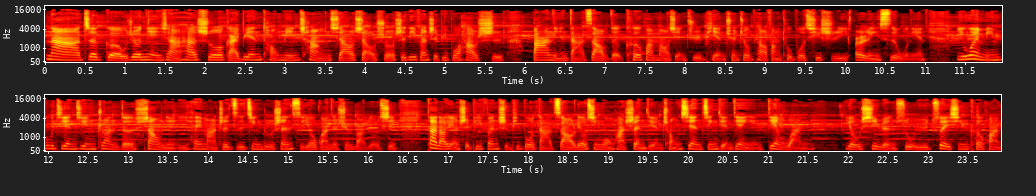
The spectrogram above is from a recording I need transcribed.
那这个我就念一下，他说改编同名畅销小说，史蒂芬史匹柏耗时八年打造的科幻冒险巨片，全球票房突破七十亿。二零四五年，一位名不见经传的少年以黑马之姿进入生死攸关的寻宝游戏。大导演史蒂芬史匹柏打造流行文化盛典，重现经典电影电玩游戏元素于最新科幻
